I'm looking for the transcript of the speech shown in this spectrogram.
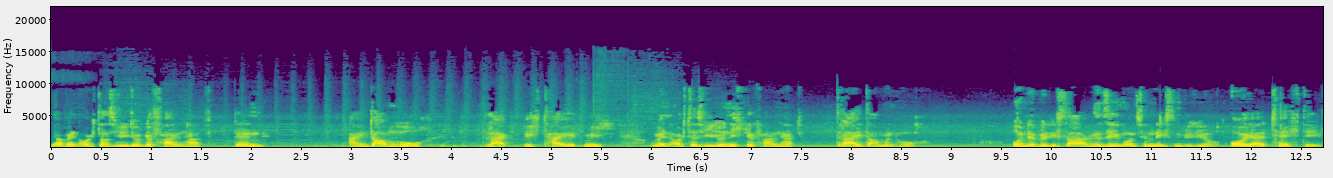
Ja, wenn euch das Video gefallen hat, dann einen Daumen hoch, liked mich, teilt mich. Und wenn euch das Video nicht gefallen hat, drei Daumen hoch. Und dann würde ich sagen, sehen wir uns im nächsten Video. Euer Tech Dave.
